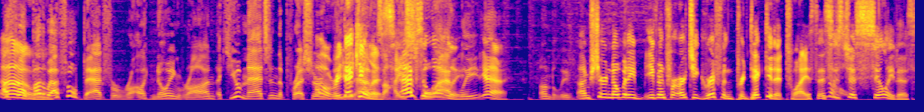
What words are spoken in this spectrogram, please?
I feel, Oh. by the oh. way, I feel bad for Ron. Like knowing Ron, like can you imagine the pressure? Oh, that you would have ridiculous. as a high school Absolutely. athlete. Yeah. Unbelievable. I'm sure nobody, even for Archie Griffin, predicted it twice. This is just silliness.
